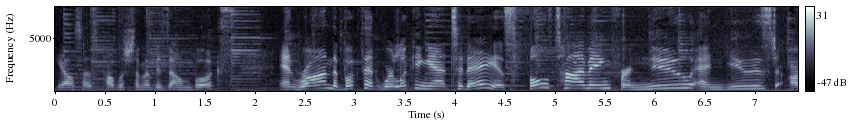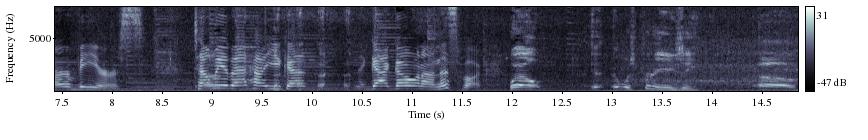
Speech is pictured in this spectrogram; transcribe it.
he also has published some of his own books. And Ron, the book that we're looking at today is Full Timing for New and Used RVers. Tell me about how you got got going on this book. Well, it, it was pretty easy. Uh,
